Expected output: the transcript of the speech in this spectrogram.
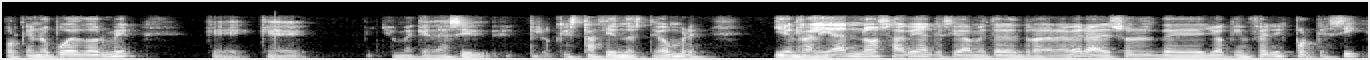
porque no puede dormir, que, que yo me quedé así, ¿pero qué está haciendo este hombre? Y en realidad no sabían que se iba a meter dentro de la nevera. Eso es de Joaquín Phoenix porque sí.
